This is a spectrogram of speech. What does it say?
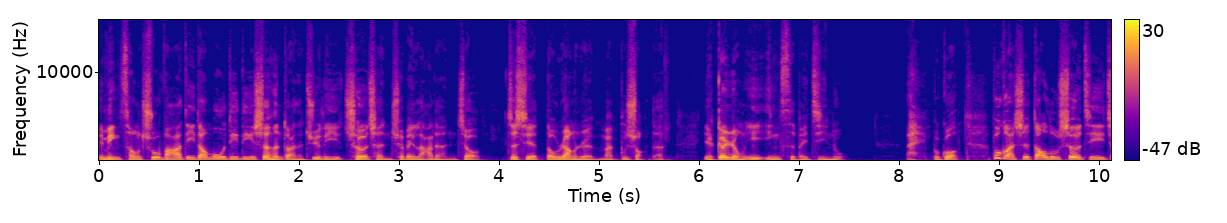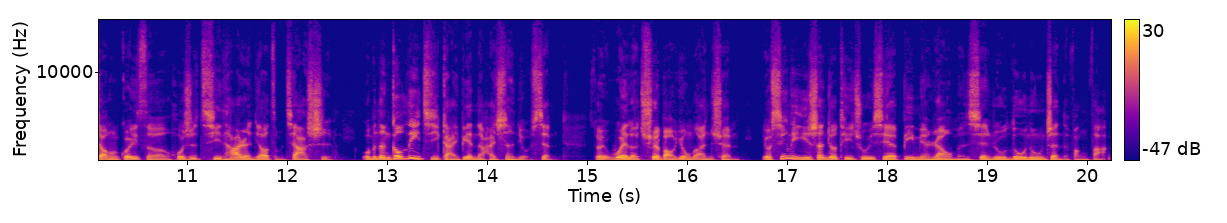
明明从出发地到目的地是很短的距离，车程却被拉得很久，这些都让人蛮不爽的，也更容易因此被激怒。哎，不过不管是道路设计、交通规则，或是其他人要怎么驾驶。我们能够立即改变的还是很有限，所以为了确保用路安全，有心理医生就提出一些避免让我们陷入路怒症的方法。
